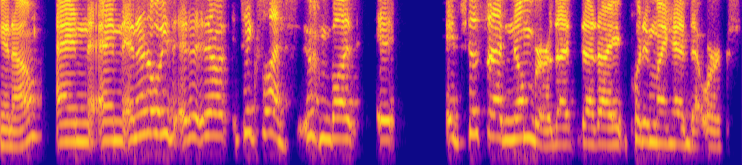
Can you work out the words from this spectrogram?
you know. And and and it always it, it, it takes less, but it it's just that number that that I put in my head that works.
